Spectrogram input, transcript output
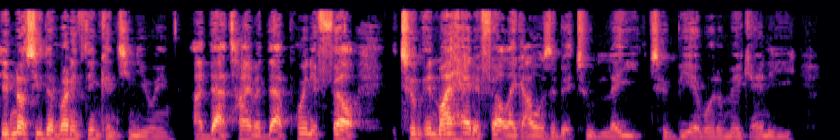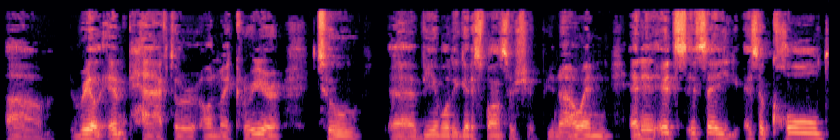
did not see the running thing continuing at that time. At that point, it felt to in my head, it felt like I was a bit too late to be able to make any um, real impact or on my career to uh, be able to get a sponsorship. You know, and and it, it's it's a it's a cold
